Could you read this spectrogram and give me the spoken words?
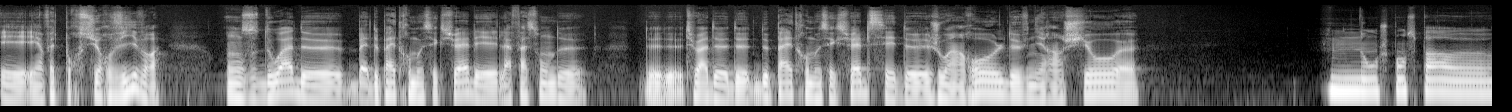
et, en fait pour survivre on se doit de ne bah, pas être homosexuel et la façon de de, tu vois, de, de, de, pas être homosexuel, c'est de jouer un rôle, devenir un chiot euh. Non, je pense pas. Euh,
